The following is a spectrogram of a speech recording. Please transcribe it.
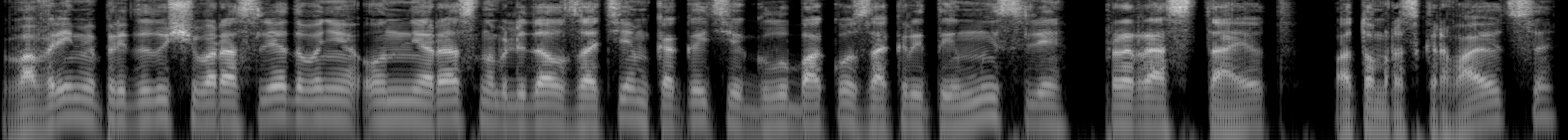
Во время предыдущего расследования он не раз наблюдал за тем, как эти глубоко закрытые мысли прорастают, потом раскрываются,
